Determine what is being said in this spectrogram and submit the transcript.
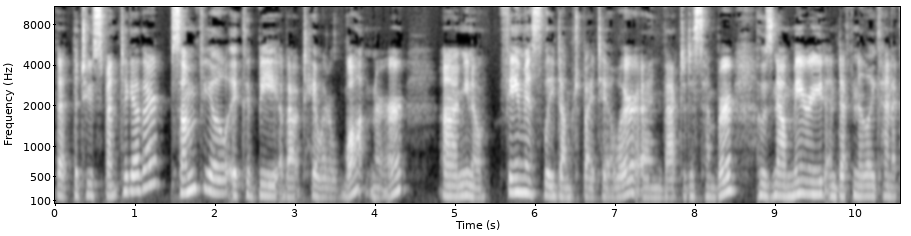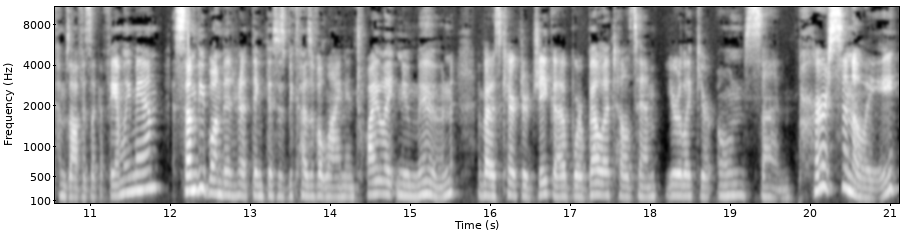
that the two spent together. Some feel it could be about Taylor Lautner, um, you know, famously dumped by Taylor and back to December, who's now married and definitely kind of comes off as like a family man. Some people on the internet think this is because of a line in Twilight New Moon about his character Jacob, where Bella tells him, You're like your own sun. Personally,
